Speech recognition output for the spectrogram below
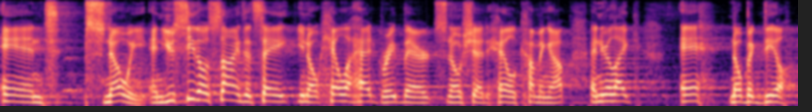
and snowy, and you see those signs that say, you know, hill ahead, Great Bear, Snowshed hill coming up, and you're like, eh, no big deal.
